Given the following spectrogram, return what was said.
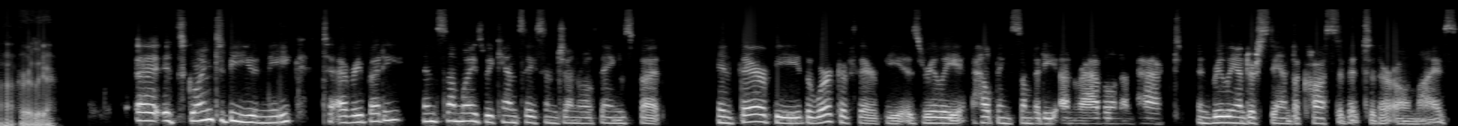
uh, earlier, uh, it's going to be unique to everybody in some ways. We can say some general things, but in therapy, the work of therapy is really helping somebody unravel and unpack and really understand the cost of it to their own lives.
